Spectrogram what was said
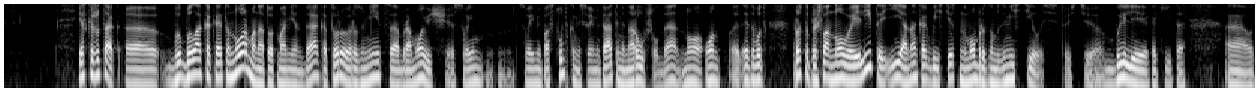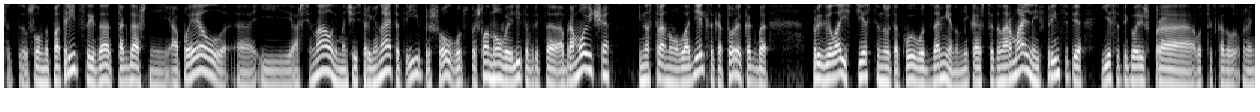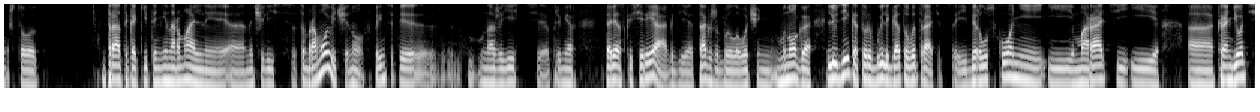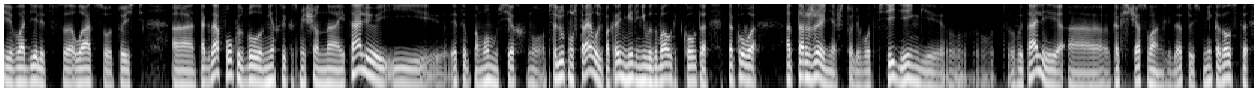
Я скажу так, э, была какая-то норма на тот момент, да, которую, разумеется, Абрамович своим, своими поступками, своими тратами нарушил, да, но он, это вот просто пришла новая элита, и она как бы естественным образом заместилась. То есть э, были какие-то э, вот это, условно патриции, да, тогдашний АПЛ и Арсенал, и Манчестер Юнайтед, и пришел, вот пришла новая элита в лице Абрамовича, иностранного владельца, который как бы произвела естественную такую вот замену. Мне кажется, это нормально, и, в принципе, если ты говоришь про... Вот ты сказал, Женя, что траты какие-то ненормальные э, начались с Абрамовича. Ну, в принципе, у нас же есть пример итальянской серии А, где также было очень много людей, которые были готовы тратиться. И Берлускони, и Марати, и э, Краньотти, владелец Лацо. То есть э, тогда фокус был несколько смещен на Италию, и это, по-моему, всех ну, абсолютно устраивало, и, по крайней мере, не вызывало какого-то такого отторжение, что ли, вот все деньги э, вот в Италии, а, как сейчас в Англии, да, то есть мне казалось, это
